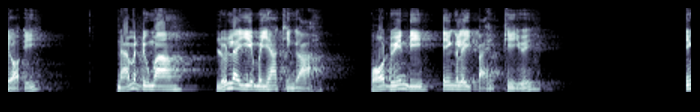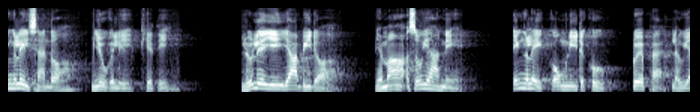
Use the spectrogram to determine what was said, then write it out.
တော့၏နမ်းမတူမှာလွတ်လပ်ရေးမရခင်ကဘော်တွင်သည်အင်္ဂလိပ်ပိုင်ဖြစ်၍အင်္ဂလိပ်ဆန်သောမြို့ကလေးဖြစ်သည်လွတ်လပ်ရေးရပြီးတော့မြန်မာအစိုးရနှင့်အင်္ဂလိပ်ကုမ္ပဏီတစ်ခုတွဲဖက်လုပ်ရ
